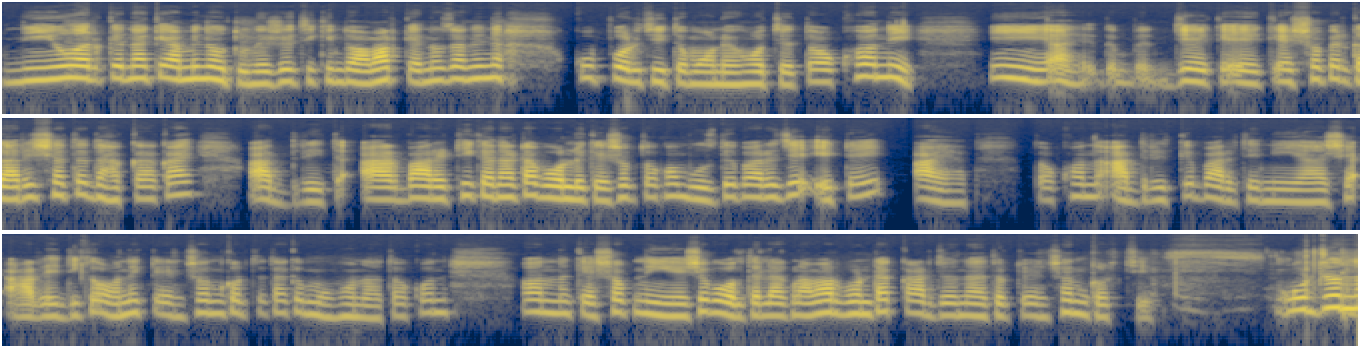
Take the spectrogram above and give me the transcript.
নিউ ইয়র্কে নাকি আমি নতুন এসেছি, কিন্তু আমার কেন জানি না খুব পরিচিত মনে হচ্ছে। তখনই যে কেশবের গাড়ির সাথে ধাক্কা খায় আদ্রিত। আর বাড়ির ঠিকানাটা বললে কেশব তখন বুঝতে পারে যে এটাই আয়াত। তখন আদ্রিতকে বাড়িতে নিয়ে আসে। আর এদিকে অনেক টেনশন করতে থাকে মোহনা। তখন কেশব নিয়ে এসে বলতে লাগল, আমার বোনটা কার জন্য এত টেনশন করছি ওর জন্য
